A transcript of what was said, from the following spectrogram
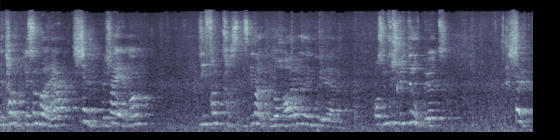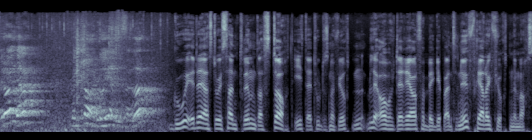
En tanke som bare kjemper seg gjennom de fantastiske tankene du har med denne gode ideen. Og som til slutt roper ut Kjempebra idé, men klarer du å gjennomføre det? Gode ideer sto i sentrum da Start IT 2014 ble avholdt i realfagbygget på NTNU fredag 14. mars.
